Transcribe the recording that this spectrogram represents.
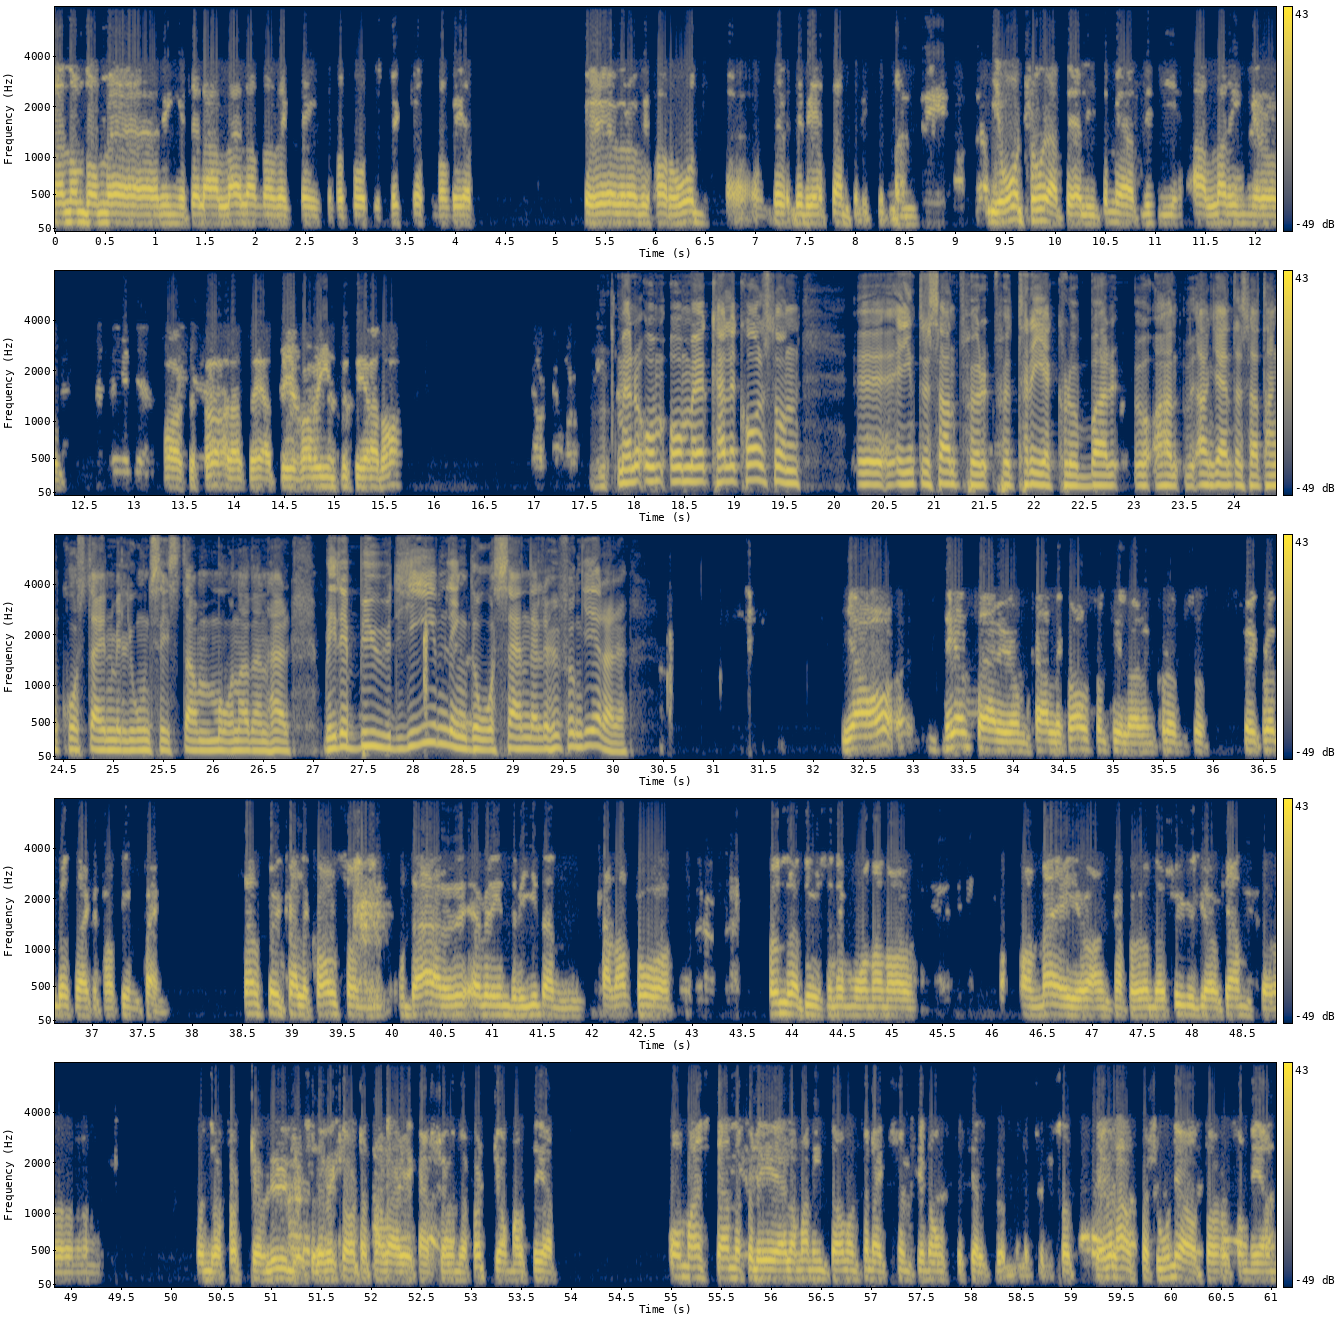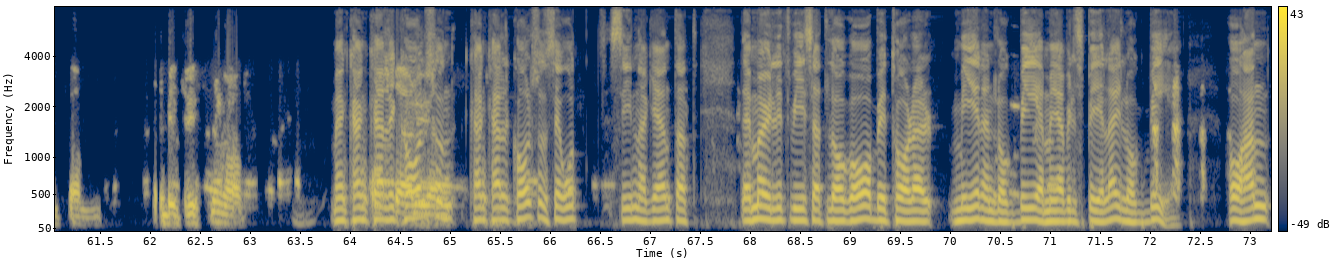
Sen om de eh, ringer till alla eller om de riktar in sig på två, tre stycken som de vet behöver och vi har råd, eh, det, det, vet jag inte riktigt. Men i år tror jag att det är lite mer att vi alla ringer och har sig för att säga att vi var vi intresserade av. Men om, om eh, Kalle Karlsson eh, Eh, är intressant för, för tre klubbar. Och han, agenten sa att han kostar en miljon sista månaden här. Blir det budgivning då sen eller hur fungerar det? Ja, dels är det ju om Kalle Karlsson tillhör en klubb så ska klubben säkert ha sin peng. Sen ska ju Kalle Karlsson, och där är väl individen, kan han få 100 000 i månaden av, av mig och han kan få 120 av Kent och 140 av Luleå. Så det är väl klart att man väljer kanske 140 om man ser om man känner för det eller om man inte har någon connection till någon speciell klubb. Så det är väl hans personliga avtal som egentligen det blir kryssning av. Men kan Kalle, Karlsson, kan Kalle Karlsson säga åt sin agent att det är möjligtvis att lag A betalar mer än lag B, men jag vill spela i lag B? Och han,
